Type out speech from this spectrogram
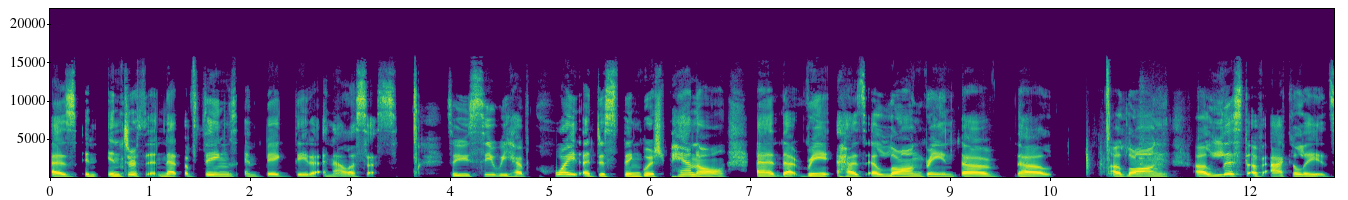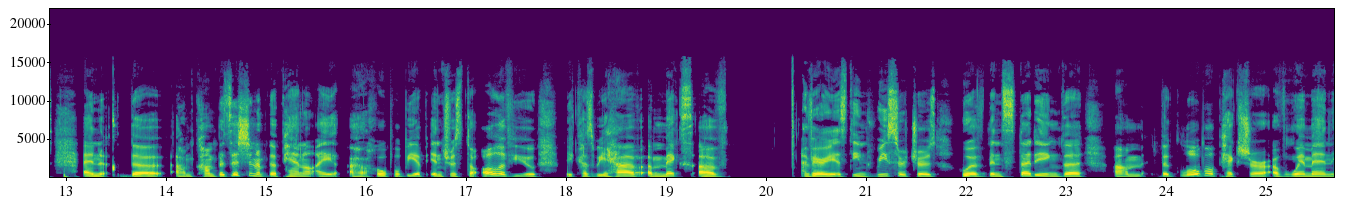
as an Internet of Things and big data analysis. So you see, we have quite a distinguished panel and that ra- has a long range of uh, a long uh, list of accolades. And the um, composition of the panel, I uh, hope, will be of interest to all of you because we have a mix of very esteemed researchers who have been studying the um, the global picture of women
